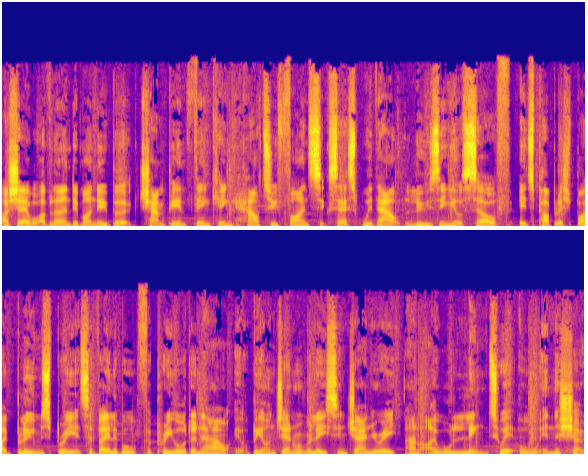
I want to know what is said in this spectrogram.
I share what I've learned in my new book, Champion Thinking How to Find Success Without Losing Yourself. It's published by Bloomsbury. It's available for pre order now. It will be on general release in January, and I will link to it all in the show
